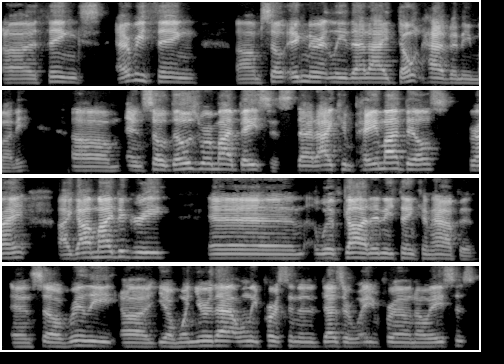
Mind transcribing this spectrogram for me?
uh, things, everything um, so ignorantly that I don't have any money. Um, and so those were my bases that I can pay my bills, right? I got my degree and with God, anything can happen. And so, really, uh, you know, when you're that only person in the desert waiting for an oasis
